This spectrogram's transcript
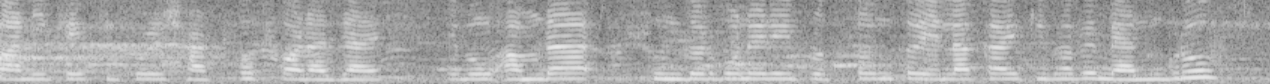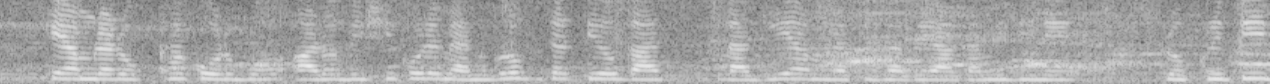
বাণীকে কী করে সার্থক করা যায় এবং আমরা সুন্দরবনের এই প্রত্যন্ত এলাকায় কীভাবে ম্যানগ্রোভকে আমরা রক্ষা করব, আরও বেশি করে ম্যানগ্রোভ জাতীয় গাছ লাগিয়ে আমরা কীভাবে আগামী দিনে প্রকৃতির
